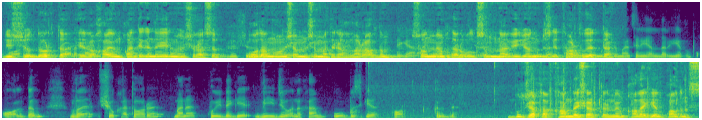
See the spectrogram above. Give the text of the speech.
дюссельдорфта ева қайымхан деген әйелмен ұшырасып одан онша мұнша материалдар алдым сонымен қатар ол кісі мына видеоны бізге тарту етті va shu qatori mana quyidagi videoni ham u bizga tortiq qildi. Бұл жаққа қандай шарттармен қалай келіп қалдыңыз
